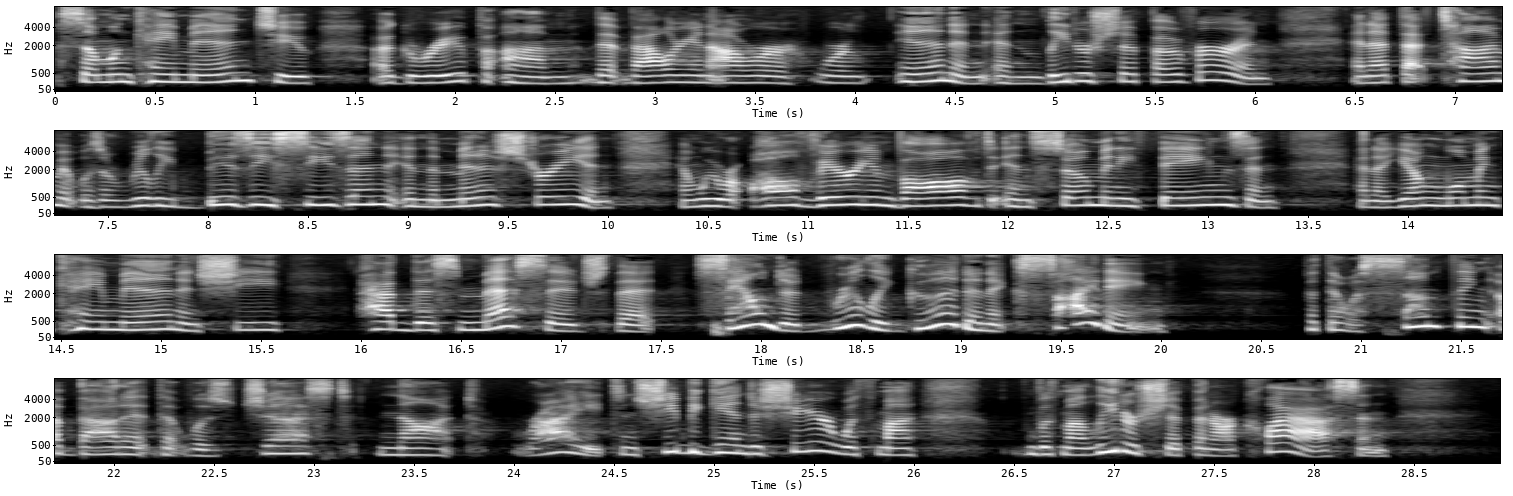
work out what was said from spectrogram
someone came in to a group um, that Valerie and I were, were in and, and leadership over. And, and at that time, it was a really busy season in the ministry, and, and we were all very involved in so many things. And, and a young woman came in, and she had this message that sounded really good and exciting. But there was something about it that was just not right. And she began to share with my with my leadership in our class and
